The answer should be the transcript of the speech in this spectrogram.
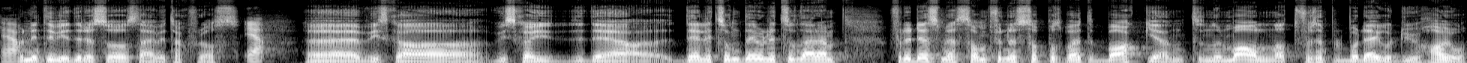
Ja. men inntil videre så sier vi takk for oss. Ja. Uh, vi skal, vi skal det, det er litt sånn Det er jo litt sånn der For det er det som er samfunnet såpass bare tilbake igjen til normalen at eksempel både jeg og du har jo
